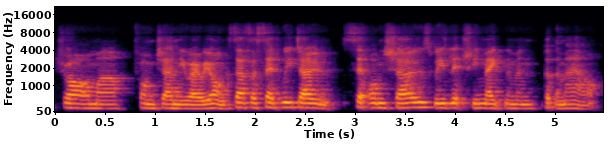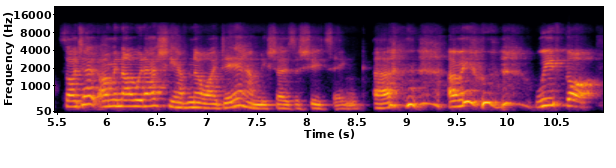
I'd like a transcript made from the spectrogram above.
drama from January on. Because as I said, we don't sit on shows; we literally make them and put them out. So I don't. I mean, I would actually have no idea how many shows are shooting. Uh, I mean, we've got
